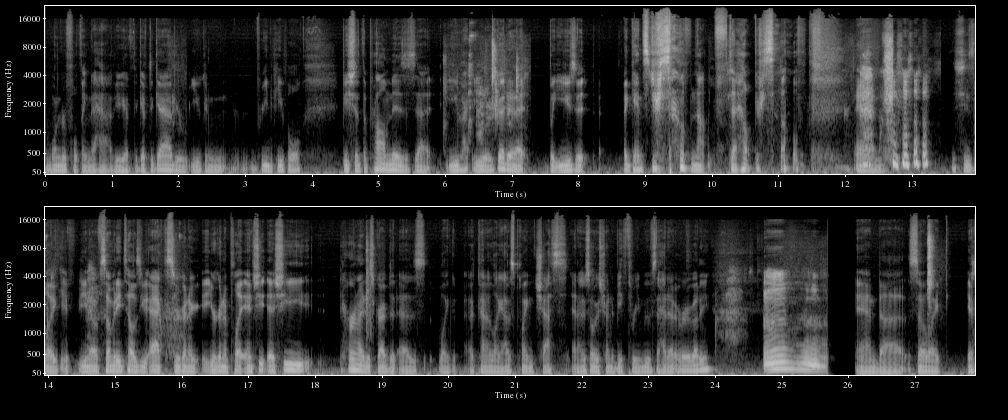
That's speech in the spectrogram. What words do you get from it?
wonderful thing to have. You have the gift of gab. You you can read people. Because the problem is that you you are good at it, but you use it against yourself, not to help yourself. And she's like, if you know, if somebody tells you X, you're gonna you're gonna play. And she she her and I described it as like a, kind of like I was playing chess, and I was always trying to be three moves ahead of everybody. Mm-hmm. And uh, so, like, if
